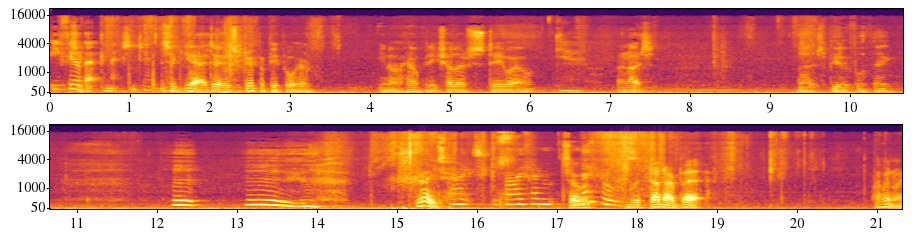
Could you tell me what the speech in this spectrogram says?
do, you feel So- that connection, don't you? it's a yeah, I do. It's a group of people who are, you know, helping each other stay well, Yeah. and that's that's a beautiful thing. Great. Right, goodbye from So, Naples. we've done our bit, haven't we?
